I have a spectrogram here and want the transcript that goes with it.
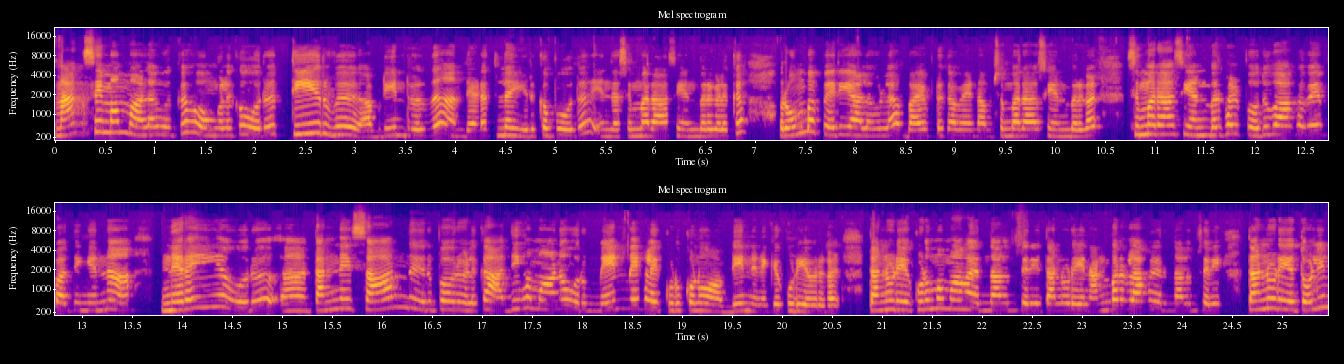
மேக்சிமம் அளவுக்கு உங்களுக்கு ஒரு தீர்வு அப்படின்றது அந்த இடத்துல இருக்க போது இந்த சிம்மராசி என்பர்களுக்கு ரொம்ப பெரிய அளவுல பயப்பட்டுக்க வேண்டாம். சிம்மராசி என்பர்கள் சிம்மராசி என்பர்கள் பொதுவாகவே பாத்தீங்கன்னா நிறைய ஒரு அஹ், தன்னை சார்ந்து இருப்பவர்களுக்கு அதிகமான ஒரு மேன்மைகளை கொடுக்கணும் அப்படின்னு நினைக்கக்கூடியவர்கள். தன்னுடைய குடும்பமாக இருந்தாலும் சரி தன்னுடைய நண்பர்களாக இருந்தாலும் சரி தன்னுடைய தொழில்ல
